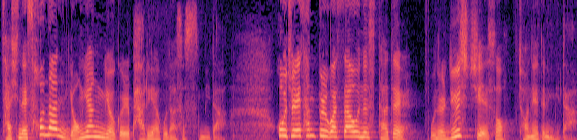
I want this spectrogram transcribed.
자신의 선한 영향력을 발휘하고 나섰습니다. 호주의 산불과 싸우는 스타들, 오늘 뉴스G에서 전해드립니다.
